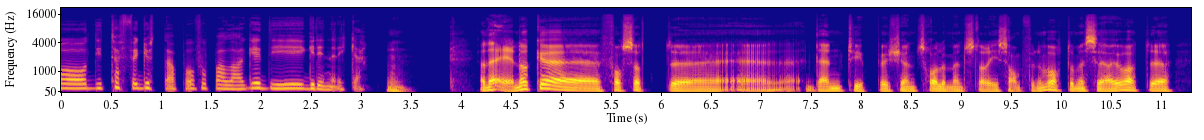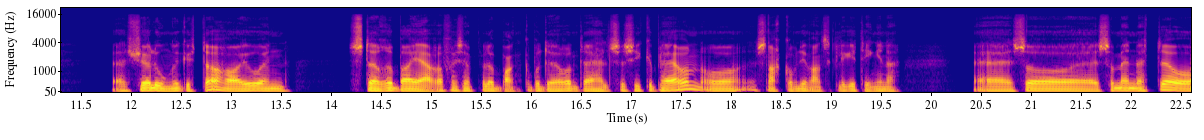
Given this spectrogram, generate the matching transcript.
og de tøffe gutta på fotballaget, de griner ikke. Mm. Ja, det er nok eh, fortsatt eh, den type kjønnsrollemønster i samfunnet vårt, og vi ser jo at eh, selv unge gutter har jo en større barriere, for eksempel å banke på døren til helsesykepleieren og snakke om de vanskelige tingene. Eh, så, så vi er nødt til å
